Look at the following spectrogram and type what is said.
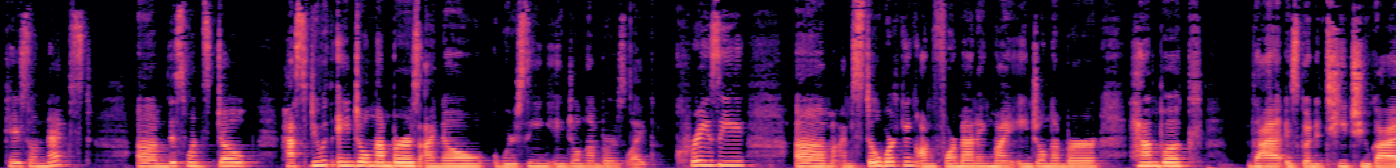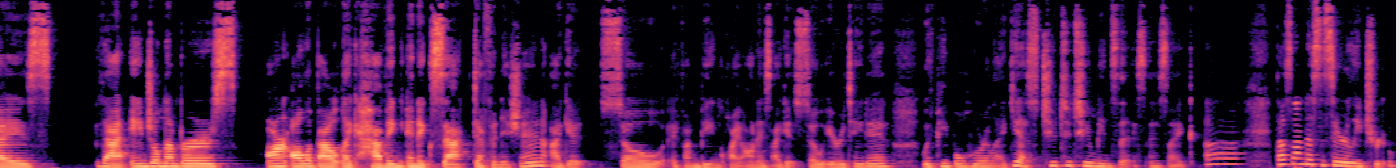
okay so next um, this one's dope has to do with angel numbers i know we're seeing angel numbers like crazy um, i'm still working on formatting my angel number handbook that is going to teach you guys that angel numbers aren't all about like having an exact definition. I get so, if I'm being quite honest, I get so irritated with people who are like, yes, 222 means this. And it's like, uh, that's not necessarily true.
